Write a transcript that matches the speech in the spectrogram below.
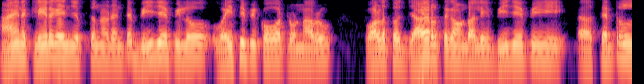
ఆయన క్లియర్గా ఏం చెప్తున్నాడంటే బీజేపీలో వైసీపీ కోవర్ట్లు ఉన్నారు వాళ్ళతో జాగ్రత్తగా ఉండాలి బీజేపీ సెంట్రల్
